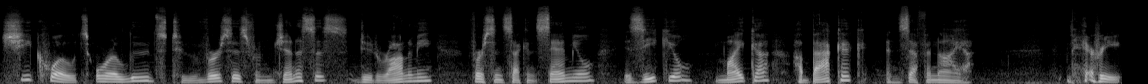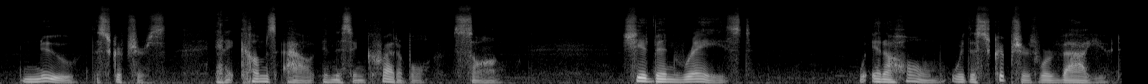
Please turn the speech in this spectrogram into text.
She quotes or alludes to verses from Genesis, Deuteronomy, 1st and 2nd Samuel, Ezekiel, Micah, Habakkuk, and Zephaniah. Mary knew the scriptures, and it comes out in this incredible song. She had been raised in a home where the scriptures were valued.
